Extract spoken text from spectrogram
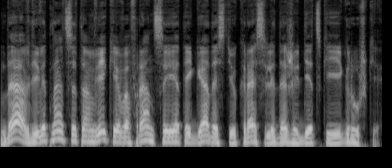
Да, в XIX веке во Франции этой гадостью красили даже детские игрушки.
